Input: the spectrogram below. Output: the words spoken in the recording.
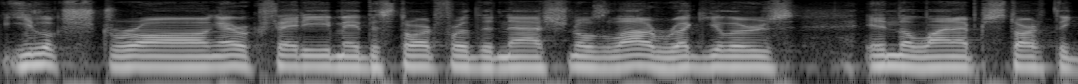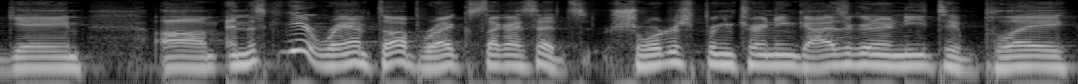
he looked strong. Erick Fedde made the start for the Nationals. A lot of regulars in the lineup to start the game. Um, and this can get ramped up, right? Because, like I said, shorter spring training. Guys are going to need to play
